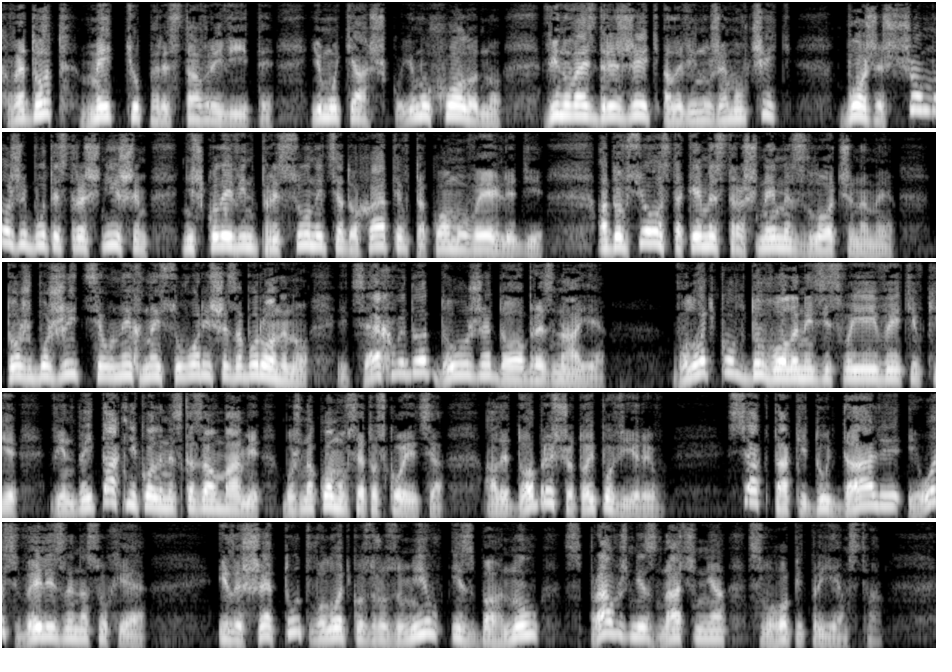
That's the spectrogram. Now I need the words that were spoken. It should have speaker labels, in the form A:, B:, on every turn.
A: Хведот миттю перестав ревіти. Йому тяжко, йому холодно. Він увесь дрижить, але він уже мовчить. Боже, що може бути страшнішим, ніж коли він присунеться до хати в такому вигляді, а до всього з такими страшними злочинами. Тож божиться у них найсуворіше заборонено, і це Хведот дуже добре знає. Володько вдоволений зі своєї витівки. Він би й так ніколи не сказав мамі, бо ж на кому все то скоїться. Але добре, що той повірив. Сяк так ідуть далі, і ось вилізли на сухе. І лише тут Володько зрозумів і збагнув справжнє значення свого підприємства.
